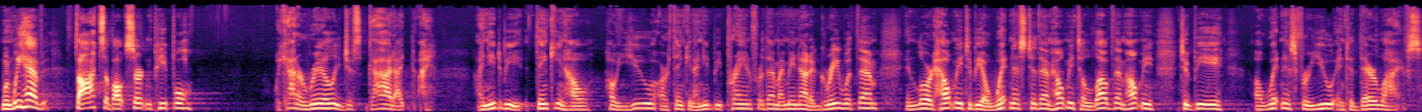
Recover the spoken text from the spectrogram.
When we have thoughts about certain people, we got to really just, God, I, I, I need to be thinking how, how you are thinking. I need to be praying for them. I may not agree with them. And Lord, help me to be a witness to them. Help me to love them. Help me to be a witness for you into their lives.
